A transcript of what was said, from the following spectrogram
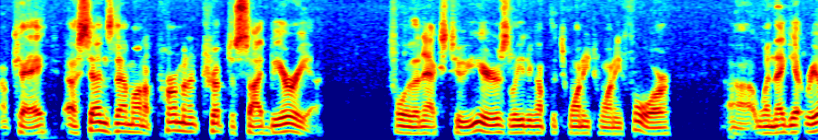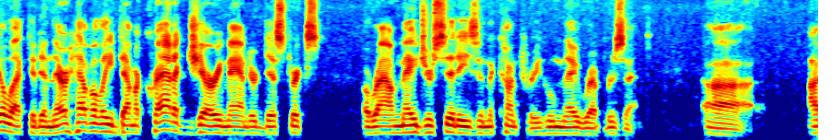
okay, uh, sends them on a permanent trip to Siberia for the next two years leading up to 2024 uh, when they get reelected in their heavily Democratic gerrymandered districts around major cities in the country whom they represent. Uh, I,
